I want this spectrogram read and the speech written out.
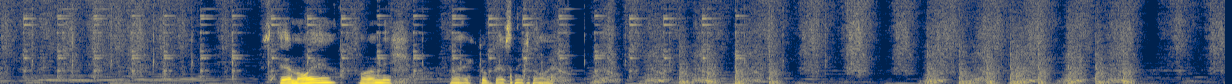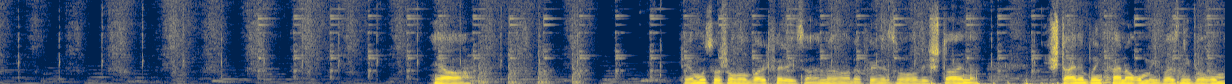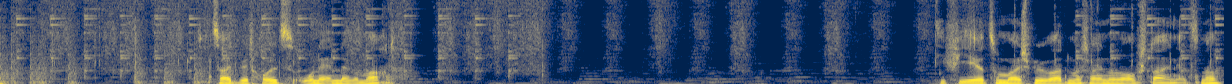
Ist der neu oder nicht? Ne, ich glaube, der ist nicht neu. Ja. Der muss doch schon mal bald fertig sein, ne? Da fehlen jetzt nur noch die Steine. Die Steine bringt keiner rum, ich weiß nicht warum. Zurzeit wird Holz ohne Ende gemacht. Die vier hier zum Beispiel warten wahrscheinlich nur noch auf Stein jetzt, ne?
